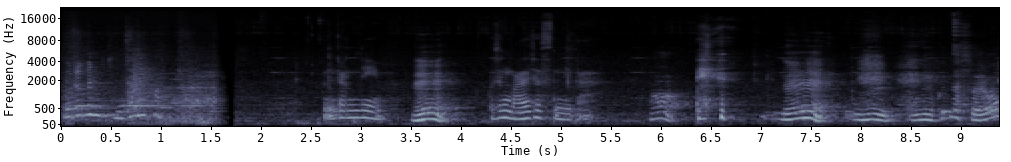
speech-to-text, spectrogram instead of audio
무릎은 괜찮을 것 같아요. 원장님 네. 고생 많으셨습니다. 아, 네. 오늘 오늘 끝났어요?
